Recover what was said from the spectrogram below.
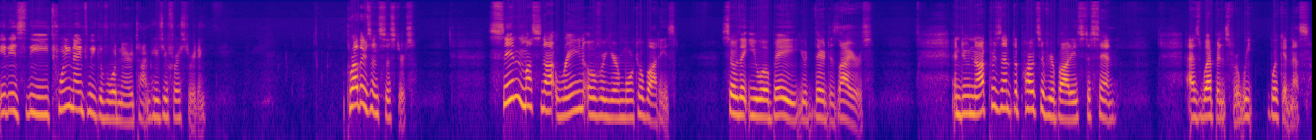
it is the 29th week of ordinary time. Here's your first reading. Brothers and sisters, sin must not reign over your mortal bodies, so that you obey your, their desires and do not present the parts of your bodies to sin as weapons for we- wickedness,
